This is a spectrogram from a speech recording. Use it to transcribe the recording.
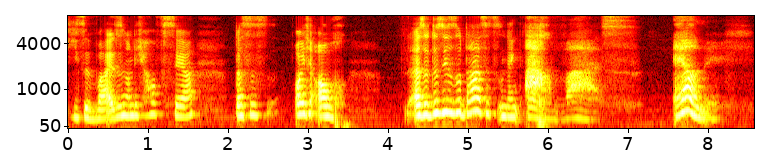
diese Weise und ich hoffe sehr, dass es euch auch, also dass ihr so da sitzt und denkt, ach was, ehrlich,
